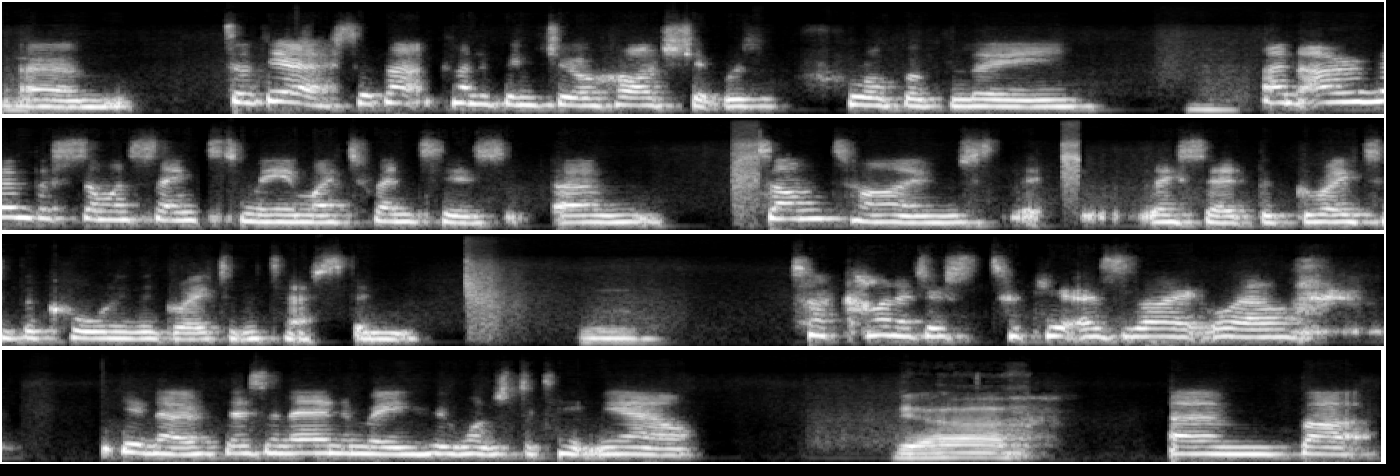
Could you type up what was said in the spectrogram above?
Mm. Um, so yeah, so that kind of endure hardship was probably, and I remember someone saying to me in my twenties, um, sometimes they said the greater the calling, the greater the testing. Mm. So I kind of just took it as like, well, you know, there's an enemy who wants to take me out. Yeah. Um, but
